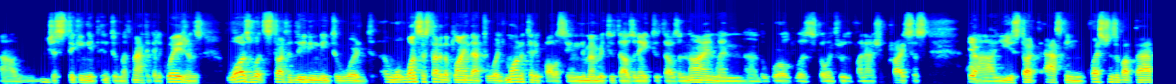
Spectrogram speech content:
um, just sticking it into mathematical equations was what started leading me toward once i started applying that towards monetary policy and remember 2008 2009 when uh, the world was going through the financial crisis uh, you start asking questions about that,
